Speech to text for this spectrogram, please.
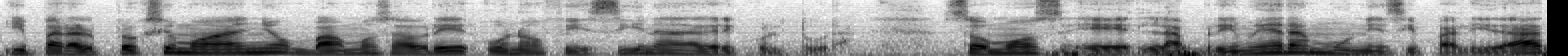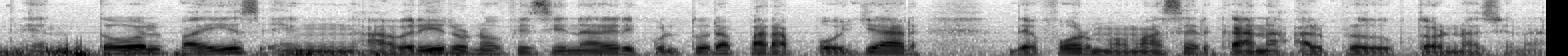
y para el próximo año vamos a abrir una oficina de agricultura. Somos eh, la primera municipalidad en todo el país en abrir una oficina de agricultura para apoyar de forma más cercana al productor nacional.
